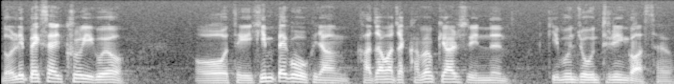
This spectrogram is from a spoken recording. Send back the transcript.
nollie backside crook이고요. 어 되게 힘 빼고 그냥 가자마자 가볍게 할 수 있는 기분 좋은 트릭인 것 같아요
